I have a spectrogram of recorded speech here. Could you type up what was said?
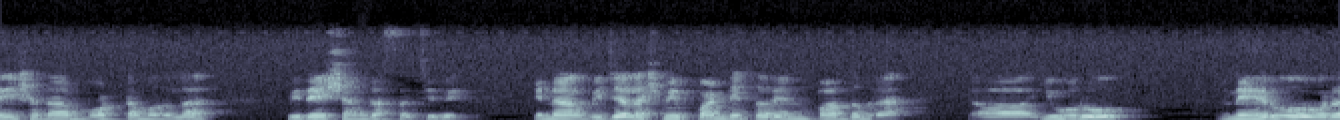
ದೇಶದ ಮೊಟ್ಟ ಮೊದಲ ವಿದೇಶಾಂಗ ಸಚಿವೆ. ಇನ್ನು ವಿಜಯಲಕ್ಷ್ಮಿ ಪಂಡಿತ್ ಅವ್ರು ಏನಪ್ಪಾ ಅಂತಂದ್ರೆ ಇವರು ನೆಹರು ಅವರ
